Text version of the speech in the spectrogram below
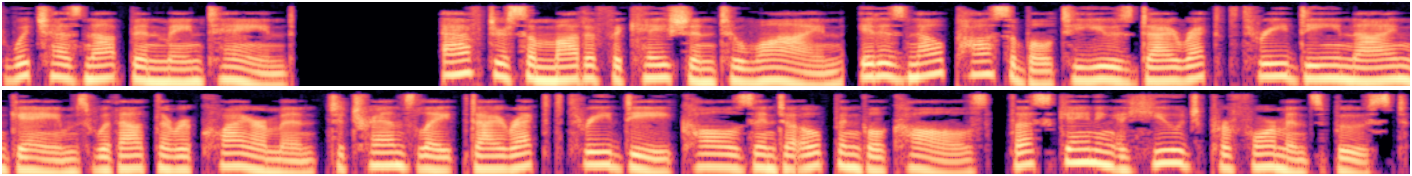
which has not been maintained. After some modification to Wine, it is now possible to use Direct 3D 9 games without the requirement to translate Direct 3D calls into OpenGL calls, thus gaining a huge performance boost.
